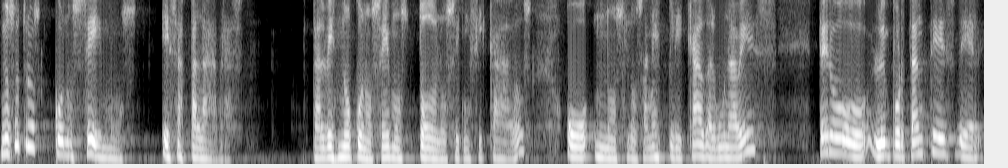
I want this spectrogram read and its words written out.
Nosotros conocemos esas palabras. Tal vez no conocemos todos los significados o nos los han explicado alguna vez, pero lo importante es ver,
